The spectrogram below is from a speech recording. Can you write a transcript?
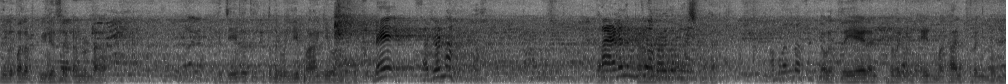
നിങ്ങൾ പല വീഡിയോസിലൊക്കെ കണ്ടുണ്ടാകാം ജീവിതത്തിൽ കിട്ടുന്നൊരു വലിയ ഭാഗ്യമാണ് താജ്മഹൽ ലോകത്തിലെ ഏഴ് അത്ഭുതങ്ങൾ ഏഴ് മഹാത്ഭുതങ്ങളിലൊന്ന്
